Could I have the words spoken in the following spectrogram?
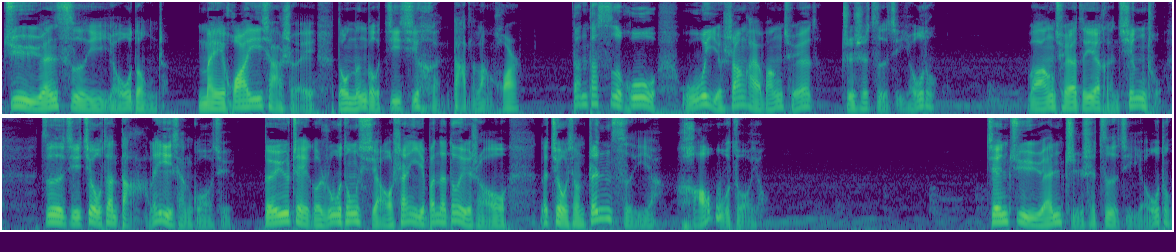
巨猿肆意游动着。每划一下水都能够激起很大的浪花，但他似乎无意伤害王瘸子，只是自己游动。王瘸子也很清楚，自己就算打了一枪过去，对于这个如同小山一般的对手，那就像针刺一样毫无作用。见巨猿只是自己游动，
